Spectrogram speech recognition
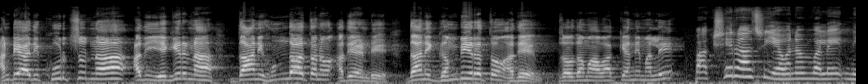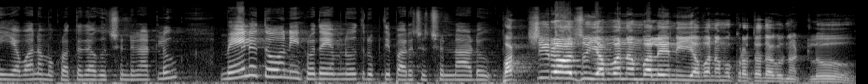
అంటే అది కూర్చున్నా అది ఎగిరినా దాని హుందాతనం అదే అండి. దాని గంభీరత్వం అదే. చదుదాం ఆ వాక్యాన్ని మళ్ళీ? పక్షిరాజు యవనం వలె నీ యవనము క్రొత్తదగుచుండినట్లు మేలుతో నీ హృదయంను తృప్తిపరచుచున్నాడు. పక్షిరాజు యవ్వనం వలె నీ యవ్వనము క్రొత్తదగునట్లు.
